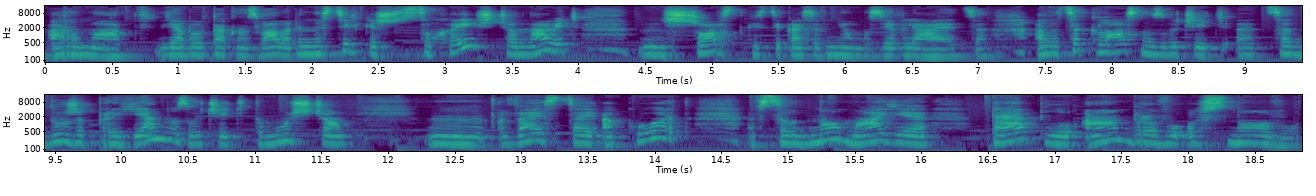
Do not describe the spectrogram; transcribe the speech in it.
аромат. Я би так назвала. Він настільки сухий, що навіть шорсткість якась в ньому з'являється. Але це класно звучить, е, це дуже приємно звучить, тому що весь цей акорд все одно має. Теплу амброву основу.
